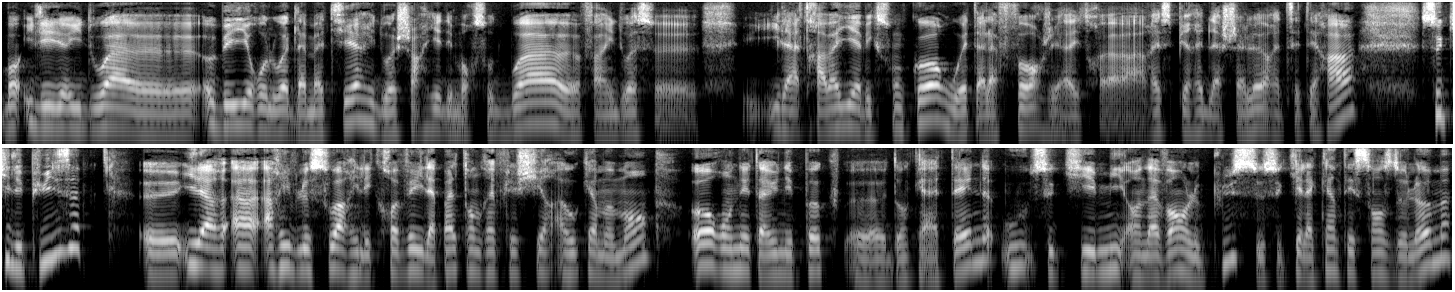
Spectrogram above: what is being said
bon, il, doit euh, obéir aux lois de la matière, il doit charrier des morceaux de bois, enfin, il doit se, il a avec son corps ou être à la forge et à être à respirer de la chaleur, etc. Ce qui l'épuise, euh, il arrive le soir, il est crevé, il n'a pas le temps de réfléchir à aucun moment. Or, on est à une époque, euh, donc à Athènes, où ce qui est mis en avant le plus, ce qui est la quintessence de l'homme,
